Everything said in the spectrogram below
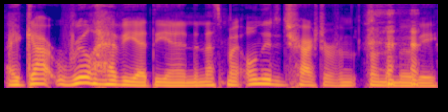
I got real heavy at the end, and that's my only detractor from, from the movie.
